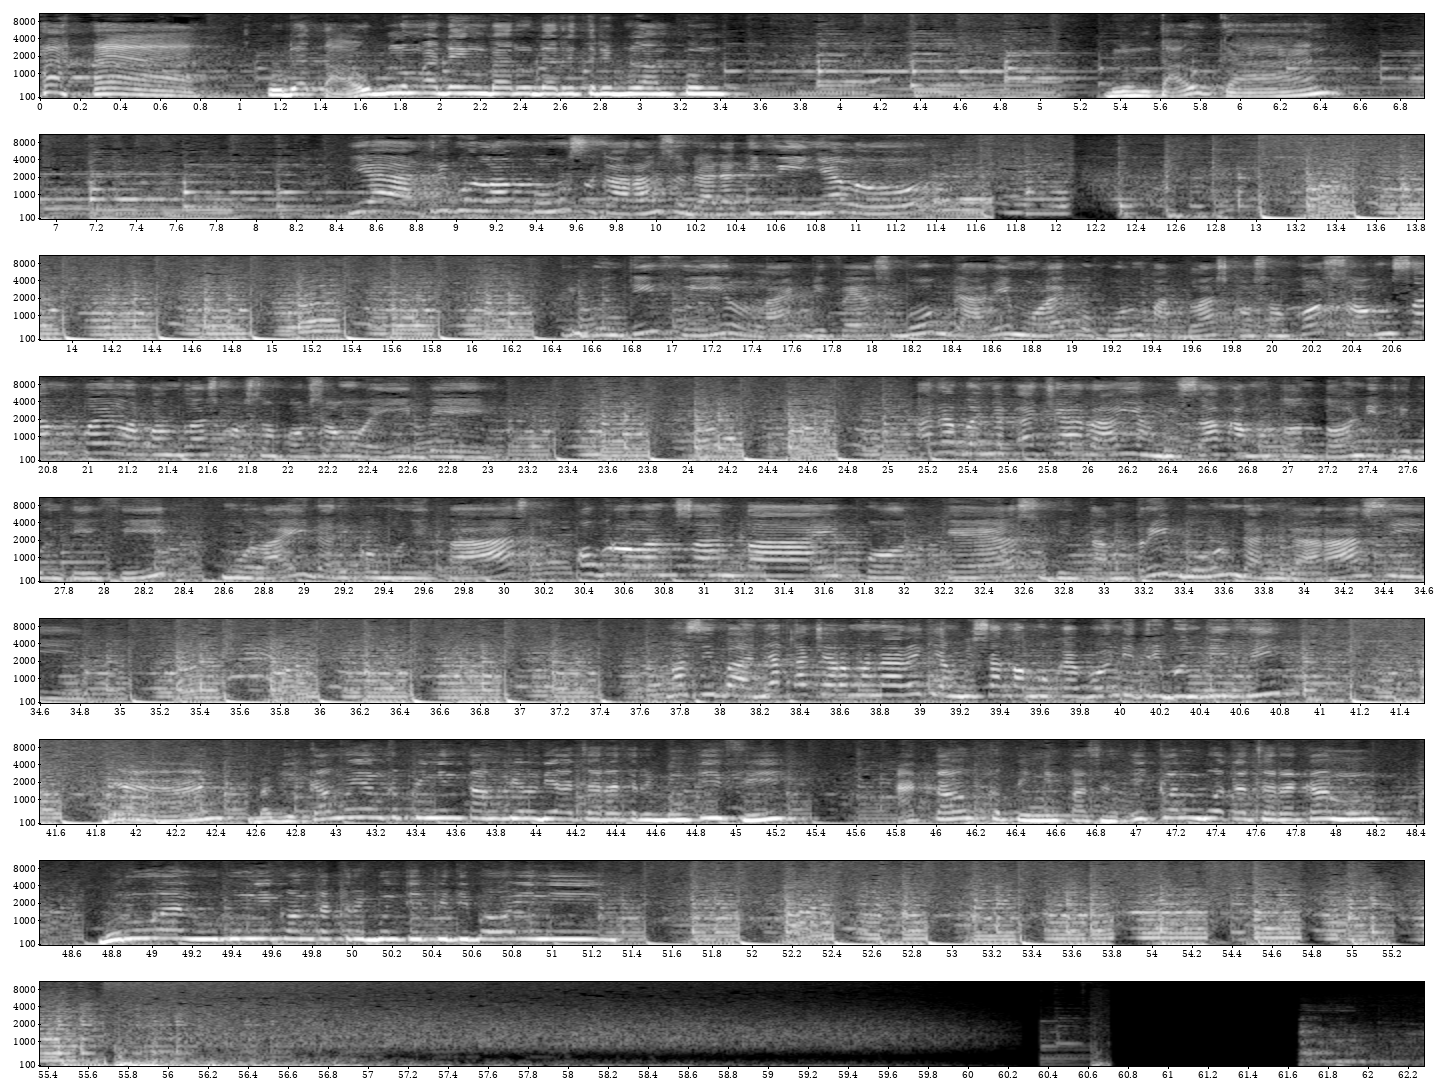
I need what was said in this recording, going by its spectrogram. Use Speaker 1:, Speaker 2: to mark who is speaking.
Speaker 1: Haha, udah tahu belum ada yang baru dari Tribun Lampung? Belum tahu kan?
Speaker 2: Ya, Tribun Lampung sekarang sudah ada TV-nya loh. Tribun TV live di Facebook dari mulai pukul 14.00 sampai 18.00 WIB. Ada banyak acara yang bisa kamu tonton di Tribun TV, mulai dari komunitas, obrolan santai, podcast, bintang tribun, dan garasi. Masih banyak acara menarik yang bisa kamu kepoin di Tribun TV.
Speaker 1: Dan bagi kamu yang kepingin tampil di acara Tribun TV atau kepingin pasang iklan buat acara kamu, buruan hubungi kontak Tribun TV di bawah ini.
